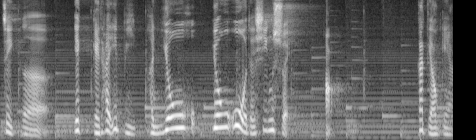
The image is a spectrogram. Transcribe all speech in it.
这个也给他一笔很优优渥的薪水，好，甲条件，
